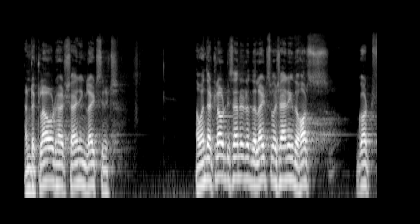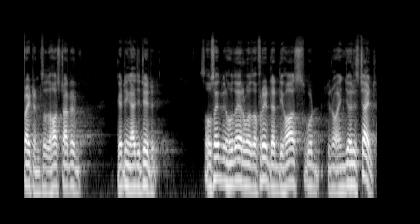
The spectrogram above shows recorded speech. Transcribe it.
And the cloud had shining lights in it. Now, when that cloud descended and the lights were shining, the horse got frightened. So the horse started getting agitated. So Usaid bin Hudayr was afraid that the horse would, you know, injure his child.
